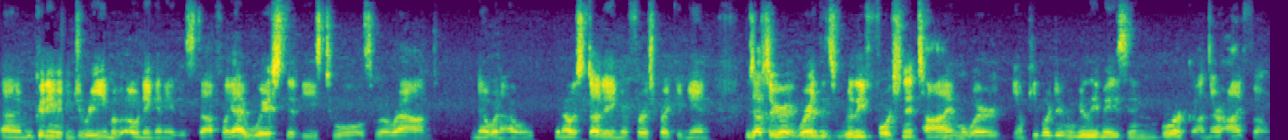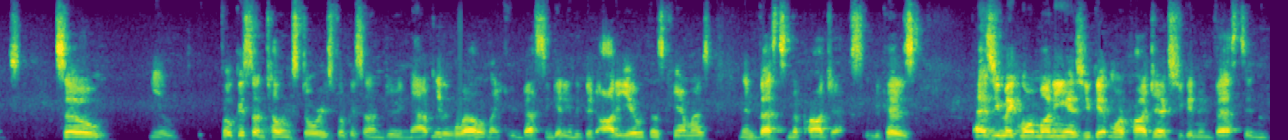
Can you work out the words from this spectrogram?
Um, we couldn't even dream of owning any of this stuff. Like I wish that these tools were around, you know, when I was when I was studying or first breaking in was absolutely right. We're at this really fortunate time where you know people are doing really amazing work on their iPhones. So you know, focus on telling stories, focus on doing that really well, and like invest in getting the good audio with those cameras, and invest in the projects because as you make more money, as you get more projects, you can invest in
